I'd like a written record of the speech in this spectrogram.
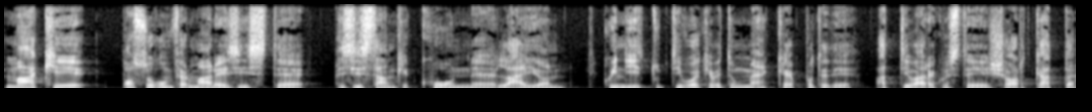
ma che posso confermare esiste, esiste anche con Lion. Quindi tutti voi che avete un Mac potete attivare queste shortcut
